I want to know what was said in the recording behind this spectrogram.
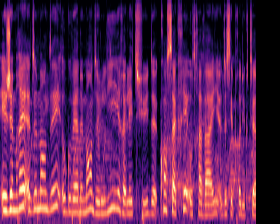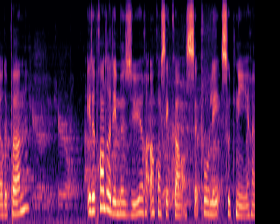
et j'aimerais demander au gouvernement de lire l'étude consacrée au travail de ces producteurs de pommes et de prendre des mesures en conséquence pour les soutenir.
